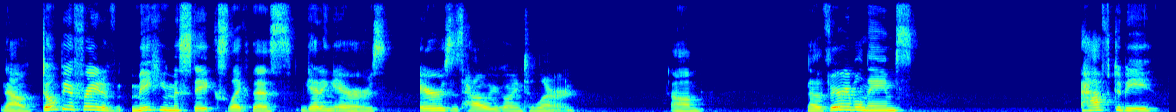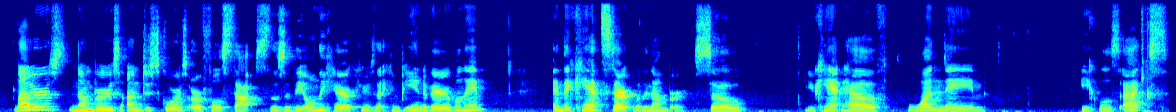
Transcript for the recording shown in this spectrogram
Now, don't be afraid of making mistakes like this, getting errors. Errors is how you're going to learn. Um, now, variable names have to be letters, numbers, underscores, or full stops. Those are the only characters that can be in a variable name, and they can't start with a number. So you can't have one name equals x.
